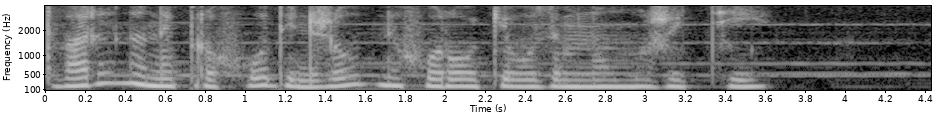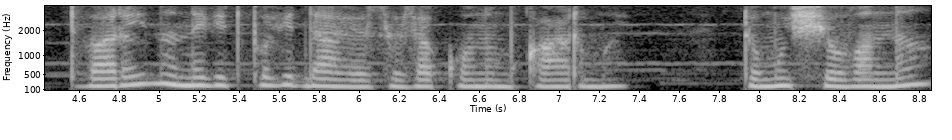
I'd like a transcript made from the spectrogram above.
Тварина не проходить жодних уроків у земному житті. Тварина не відповідає за законом карми, тому що вона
